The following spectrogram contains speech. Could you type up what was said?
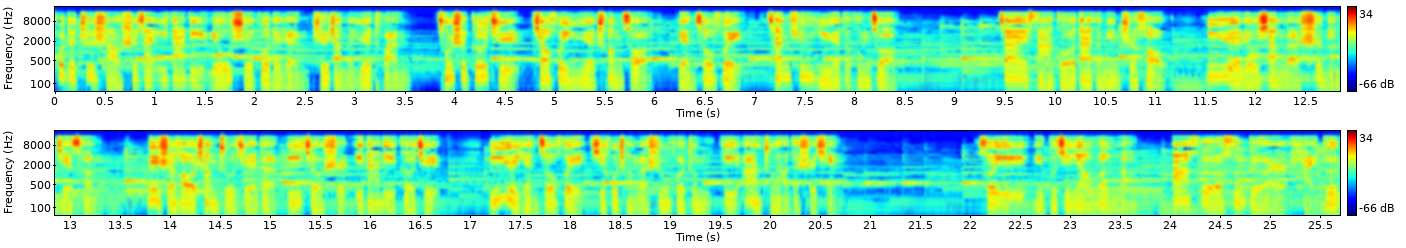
或者至少是在意大利留学过的人执掌着乐团，从事歌剧、教会音乐创作、演奏会、餐厅音乐的工作。在法国大革命之后，音乐流向了市民阶层。那时候唱主角的依旧是意大利歌剧，音乐演奏会几乎成了生活中第二重要的事情。所以你不禁要问了：巴赫、亨德尔、海顿，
